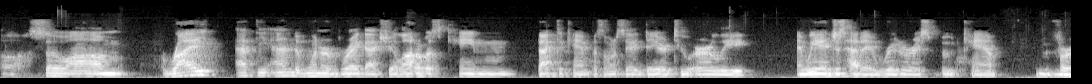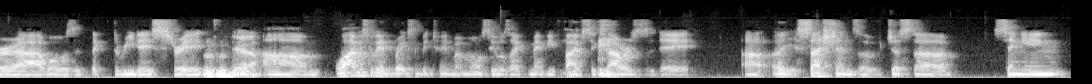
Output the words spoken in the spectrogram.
Oh, so um, right at the end of winter break, actually, a lot of us came back to campus. I want to say a day or two early, and we had just had a rigorous boot camp for uh, what was it, like three days straight. Mhm. Yeah. Um, well, obviously we had breaks in between, but mostly it was like maybe five, six hours a day, uh, uh, sessions of just uh, singing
